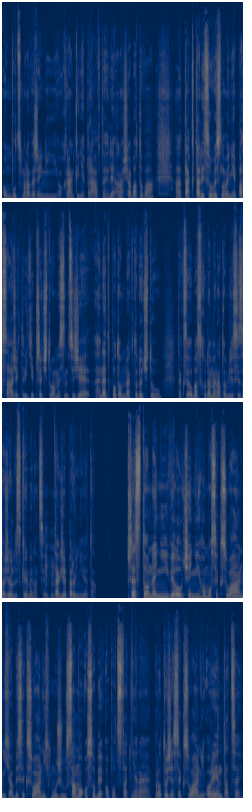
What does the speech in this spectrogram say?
ombudsmana veřejný ochránkyně práv, tehdy Anna Šabatová. Tak tady jsou vysloveně pasáže, které ti přečtu a myslím si, že hned potom, jak to dočtu, tak se oba shodeme na tom, že si zažil diskriminaci. Mm-hmm. Takže první věta. Přesto není vyloučení homosexuálních a bisexuálních mužů samo o sobě opodstatněné, protože sexuální orientace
